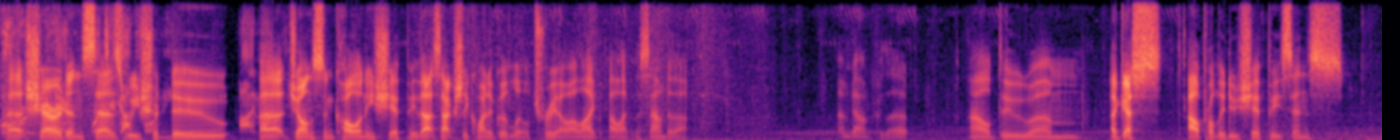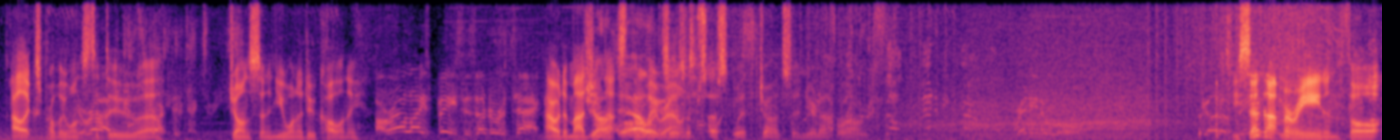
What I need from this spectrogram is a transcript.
Uh, Sheridan says we should me? do uh. Johnson Colony Shippy. That's actually quite a good little trio. I like I like the sound of that. I'm down for that. I'll do. Um, I guess I'll probably do Shippy since Alex probably wants to do uh, Johnson and you want to do Colony. I would imagine John, that's the Alex way is round. obsessed with Johnson. You're not wrong. He sent that Marine and thought,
